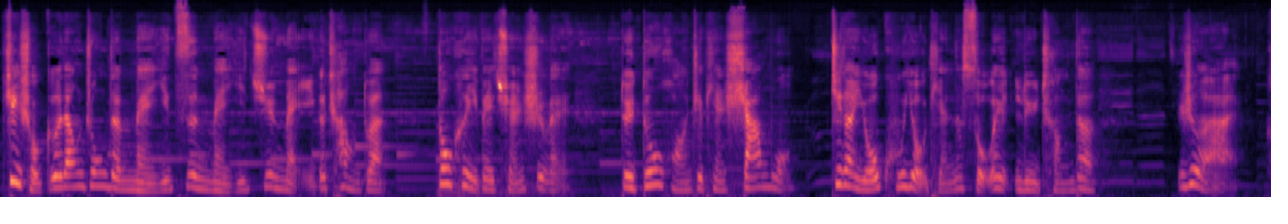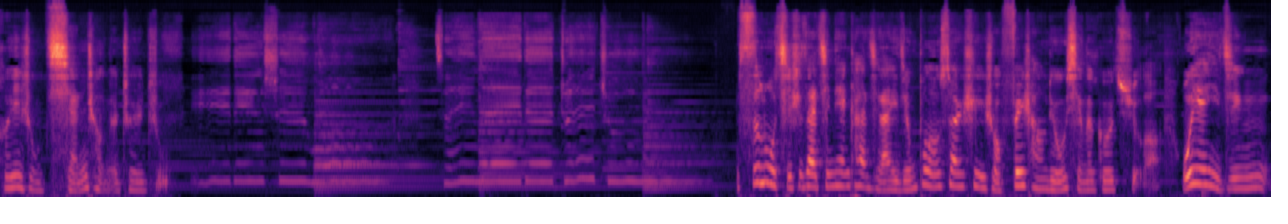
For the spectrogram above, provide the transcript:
这首歌当中的每一字、每一句、每一个唱段，都可以被诠释为对敦煌这片沙漠、这段有苦有甜的所谓旅程的热爱。和一种虔诚的追逐。《思路其实，在今天看起来已经不能算是一首非常流行的歌曲了。我也已经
